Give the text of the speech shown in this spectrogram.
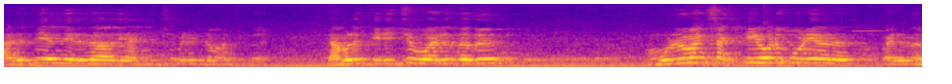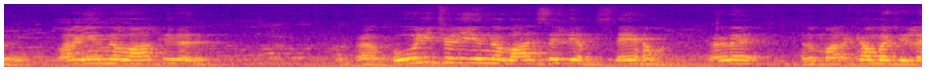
അടുത്ത് ചെന്നിരുന്നാൽ മതി അഞ്ചു മിനിറ്റ് മതി. നമ്മൾ തിരിച്ചു വരുന്നത് മുഴുവൻ ശക്തിയോട് കൂടിയാണ് വരുന്നത്. പറയുന്ന വാക്കുകൾ കോരിച്ചൊരിയുന്ന വാത്സല്യം സ്നേഹം ഞങ്ങളെ അത് മറക്കാൻ പറ്റില്ല.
